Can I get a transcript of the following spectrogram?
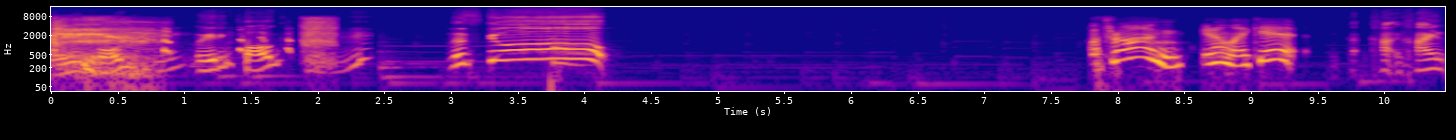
Waiting pog. Mm, waiting pog. Mm. Let's go. What's wrong? You don't like it? Kind, kind,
